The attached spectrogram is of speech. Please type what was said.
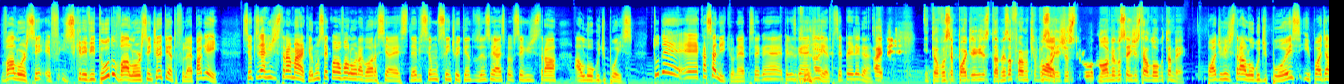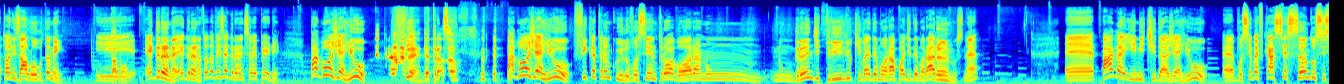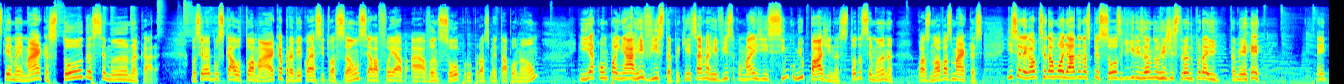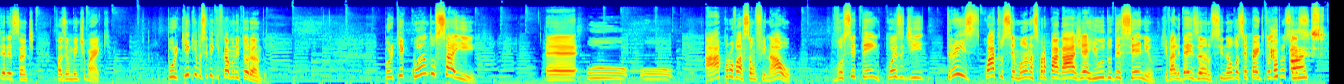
Valor, f- escrevi tudo, valor 180, fui lá e paguei. Se eu quiser registrar a marca, eu não sei qual é o valor agora, se, é, deve ser uns 180, 200 reais pra você registrar a logo depois. Tudo é, é caça-níquel, né? Pra, você ganhar, pra eles ganharem dinheiro, pra você perder grana. Ah, entendi. Então você pode registrar, da mesma forma que você Pode. registrou o nome, você registra logo também. Pode registrar logo depois e pode atualizar a logo também. E Tá bom. é grana, é grana. Toda vez é grana que você vai perder. Pagou GRU, Detran, né, Fi- velho? Detransão. Pagou a GRU, fica tranquilo. Você entrou agora num, num grande trilho que vai demorar, pode demorar anos, né? É, paga e emitida a GRU, é, você vai ficar acessando o sistema e marcas toda semana, cara. Você vai buscar a tua marca para ver qual é a situação, se ela foi a- a- avançou para o próxima etapa ou não, e acompanhar a revista, porque sai uma revista com mais de 5 mil páginas toda semana com as novas marcas. Isso é legal porque você dá uma olhada nas pessoas, que eles andam registrando por aí. Também é interessante fazer um benchmark. Por que, que você tem que ficar monitorando? Porque quando sair é, o, o- a aprovação final, você tem coisa de 3, 4 semanas para pagar a GRU do decênio, que vale 10 anos, senão você perde todo o processo. Rapaz,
